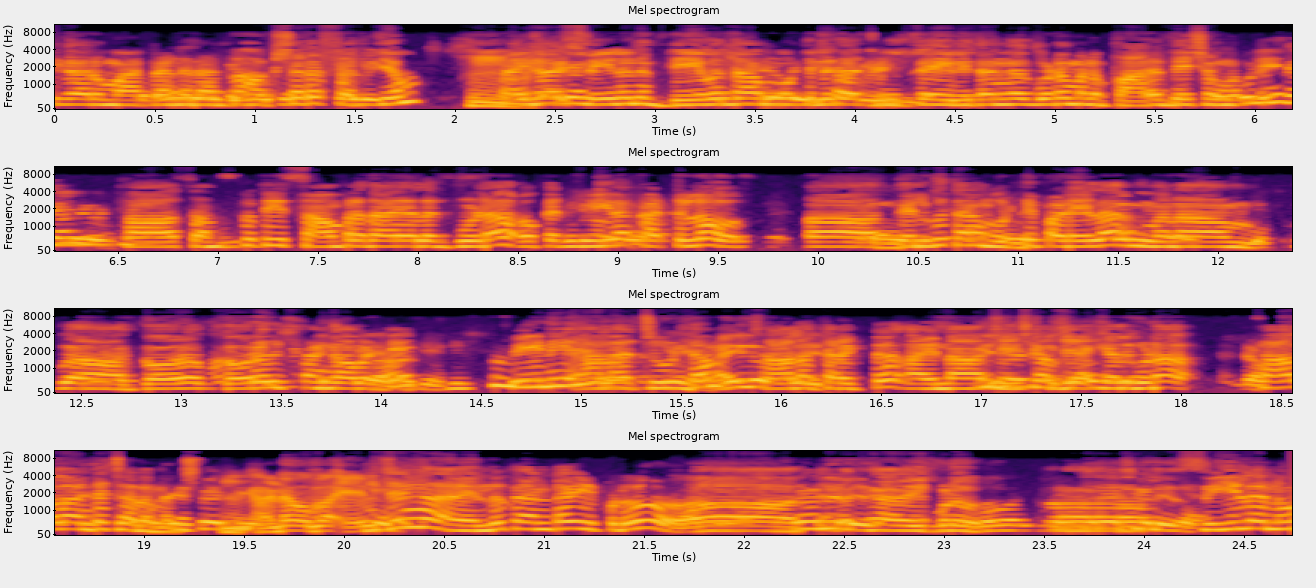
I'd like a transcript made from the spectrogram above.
గారు మాట్లాడిన దాంట్లో అక్షర సత్యం పైగా స్త్రీలను దేవతామూర్తులుగా చూసే విధంగా కూడా మన భారతదేశం ఉంది ఆ సంస్కృతి సాంప్రదాయాలకు కూడా ఒక తీర కట్టులో ఆ తెలుగుతనం ఉట్టిపడేలా మన గౌరవ గౌరవిస్తాం కాబట్టి స్త్రీని అలా చూడటం చాలా కరెక్ట్. ఆయన చేసిన వ్యాఖ్యలు కూడా చాలా అంటే చాలా మంచి అంటే ఒక నిజంగా ఎందుకంటే ఇప్పుడు ఇప్పుడు స్త్రీలను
